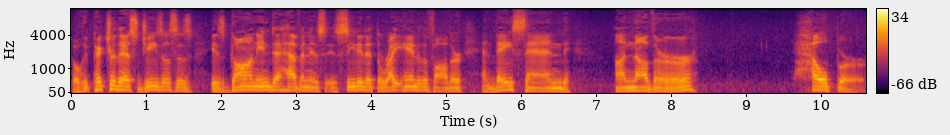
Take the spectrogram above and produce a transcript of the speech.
So picture this Jesus is is gone into heaven is, is seated at the right hand of the Father and they send another helper.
